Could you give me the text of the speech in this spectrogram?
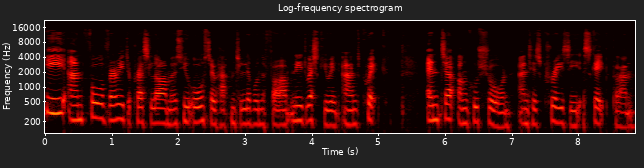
He and four very depressed llamas who also happen to live on the farm need rescuing and quick. Enter Uncle Shawn and his crazy escape plan.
